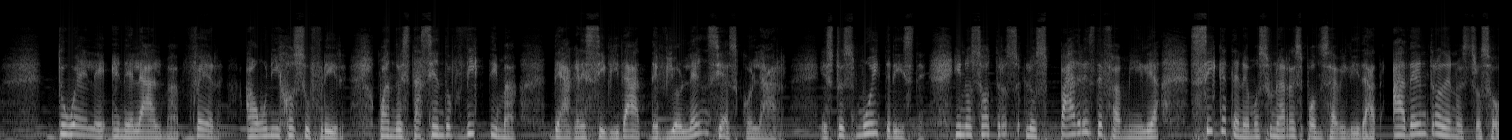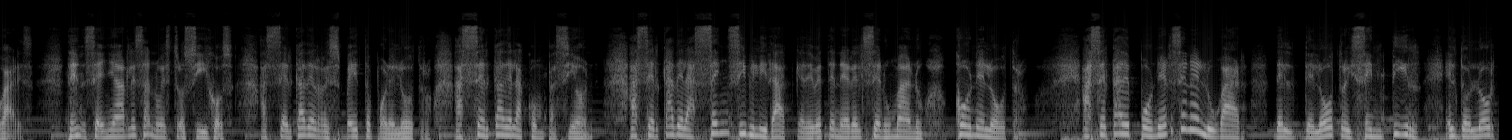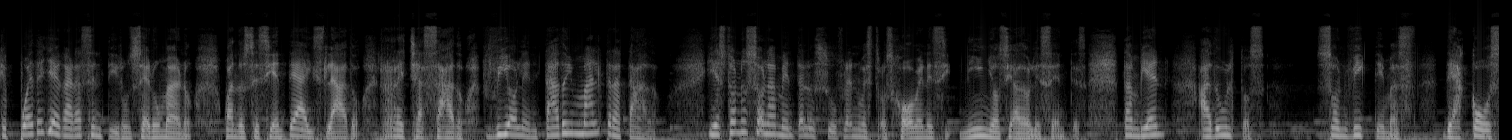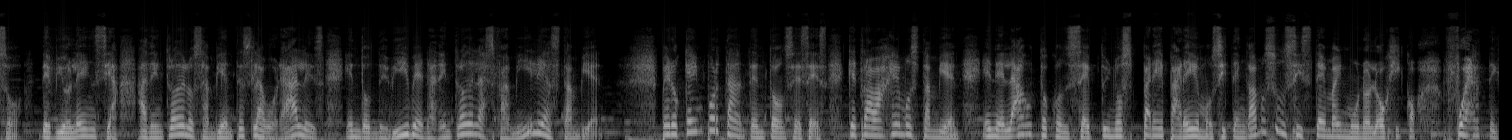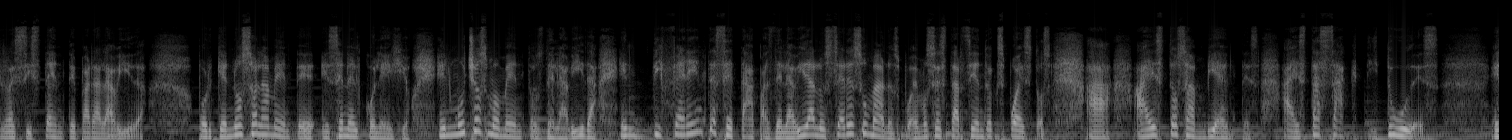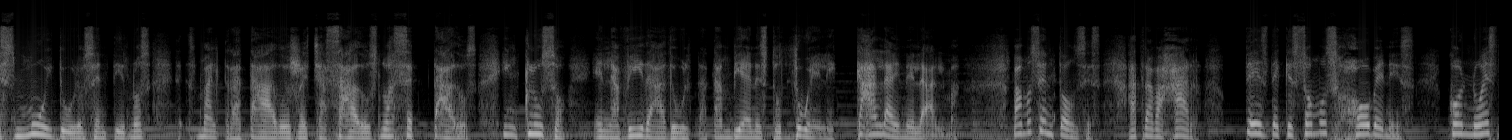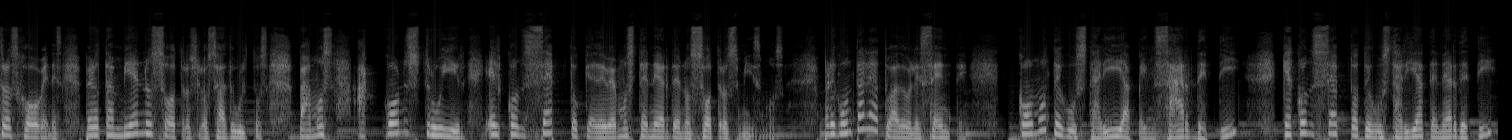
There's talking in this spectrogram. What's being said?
Duele en el alma ver a un hijo sufrir cuando está siendo víctima de agresividad, de violencia escolar. Esto es muy triste y nosotros los padres de familia sí que tenemos una responsabilidad adentro de nuestros hogares, de enseñarles a nuestros hijos acerca del respeto por el otro, acerca de la compasión, acerca de la sensibilidad que debe tener el ser humano con el otro acerca de ponerse en el lugar del, otro y sentir el dolor que puede llegar a sentir un ser humano cuando se siente aislado, rechazado, violentado y maltratado. Y esto no solamente lo sufren nuestros jóvenes, niños y adolescentes, también adultos son víctimas de acoso, de violencia, adentro de los ambientes laborales, en donde viven, adentro de las familias también. Pero qué importante entonces es que trabajemos también en el autoconcepto y nos preparemos y tengamos un sistema inmunológico fuerte y resistente para la vida. Porque no solamente es en el colegio, en muchos momentos de la vida, en diferentes etapas de la vida, los seres humanos podemos estar siendo expuestos a, a estos ambientes, a estas actitudes. Es muy duro sentirnos maltratados, rechazados, no aceptados. Incluso en la vida adulta también esto duele, cala en el alma. Vamos entonces a trabajar desde que somos jóvenes, con nuestros jóvenes, pero también nosotros los adultos, vamos a construir el concepto que debemos tener de nosotros mismos. Pregúntale a tu adolescente, ¿cómo te gustaría pensar de ti? ¿Qué concepto te gustaría tener de ti?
